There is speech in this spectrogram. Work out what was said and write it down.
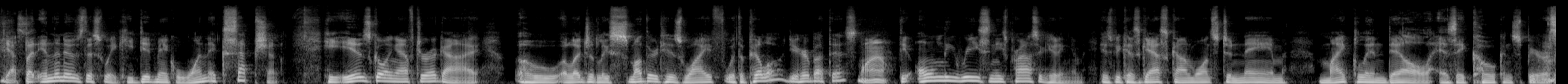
Yes. But in the news this week, he did make one exception. He is going after a guy who allegedly smothered his wife with a pillow. Did you hear about this? Wow. The only reason he's prosecuting him is because Gascon wants to name Mike Lindell as a co-conspirator.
